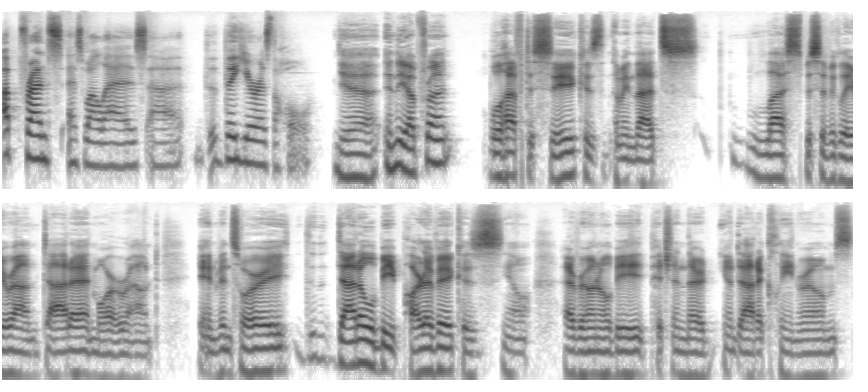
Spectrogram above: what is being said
upfronts as well as uh, the, year as a whole? Yeah, in the upfront, we'll have to see because I mean that's less specifically around data and more around inventory. Data will be part of it because you know everyone will be pitching their you know data clean rooms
